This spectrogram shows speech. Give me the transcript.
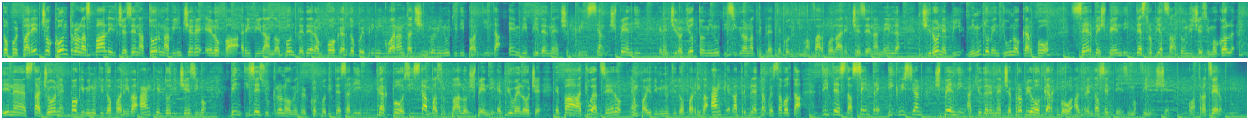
Dopo il pareggio contro la Spal il Cesena torna a vincere e lo fa rifilando al Pontedera un poker dopo i primi 45 minuti di partita. MVP del match Christian Spendi che nel giro di 8 minuti sigla una tripletta e continua a far volare il Cesena nel girone B. Minuto 21 Garbò serve Spendi destro piazzato undicesimo gol in stagione. Pochi minuti dopo arriva anche il dodicesimo 26 sul cronometro il colpo di testa di Garbò si stampa sul palo Spendi è il più veloce e fa 2 a 0 e un paio di minuti dopo arriva anche la tripletta questa volta di testa sempre di Christian Spendi a chiudere il match proprio Garbò al 37esimo finisce 4 a 0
